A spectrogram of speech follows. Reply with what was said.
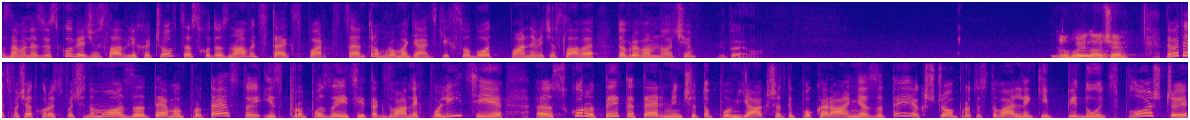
З нами на зв'язку В'ячеслав Ліхачов, це сходознавець та експерт Центру громадянських свобод. Пане В'ячеславе, доброї вам ночі. Вітаємо. Доброї ночі. Давайте спочатку розпочнемо з теми протесту і з пропозицій так званих поліції е, скоротити термін чи то пом'якшити покарання за те, якщо протестувальники підуть з площі,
